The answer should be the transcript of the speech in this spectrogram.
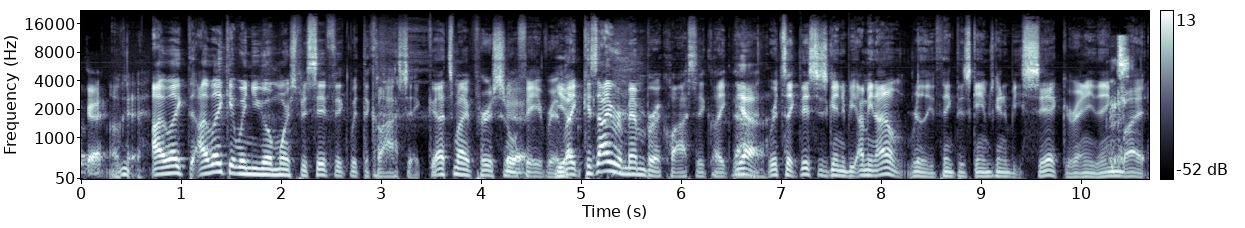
okay. Okay. I like I like it when you go more specific with the classic. That's my personal Yeah. favorite. Yeah. Like because I remember a classic like that Yeah. where it's like this is going to be. I mean, I don't really think this game's going to be sick or anything, but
